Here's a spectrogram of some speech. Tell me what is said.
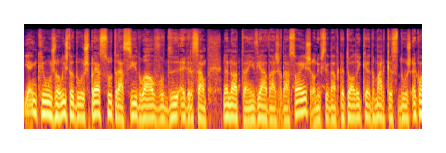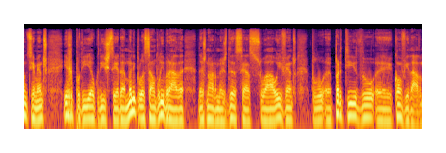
e em que um jornalista do Expresso terá sido alvo de agressão. Na nota enviada às redações, a Universidade Católica demarca-se dos acontecimentos e repudia o que diz ser a manipulação deliberada das normas de acesso ao evento pelo eh, partido eh, convidado.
